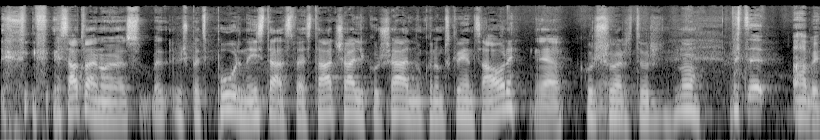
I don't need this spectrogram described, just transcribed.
Es atvainojos, bet viņš pēc pūra izstāsta pēc tā čaļa, kurš ēd, nu, kuram skrien cauri, Jā. kurš jā. var tur. Nu, Bet, eh, Labi,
